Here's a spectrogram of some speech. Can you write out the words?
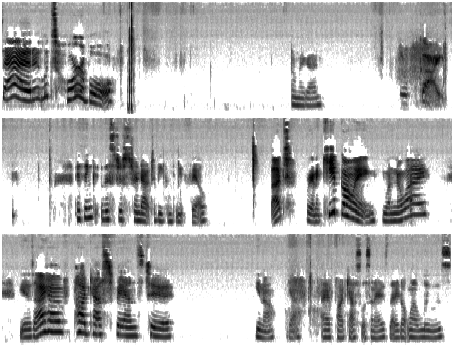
sad. It looks horrible. Oh my god. Oh, guys. I think this just turned out to be a complete fail. But we're gonna keep going. You wanna know why? Because I have podcast fans to, you know, yeah, I have podcast listeners that I don't want to lose.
